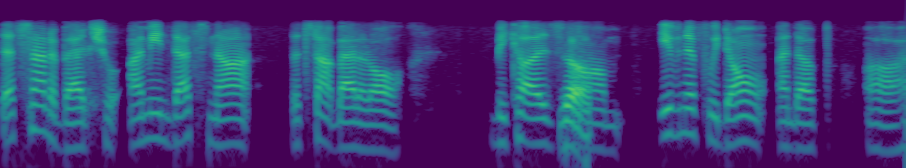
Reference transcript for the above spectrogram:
that's not a bad choice. I mean, that's not that's not bad at all. Because no. um, even if we don't end up, uh,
